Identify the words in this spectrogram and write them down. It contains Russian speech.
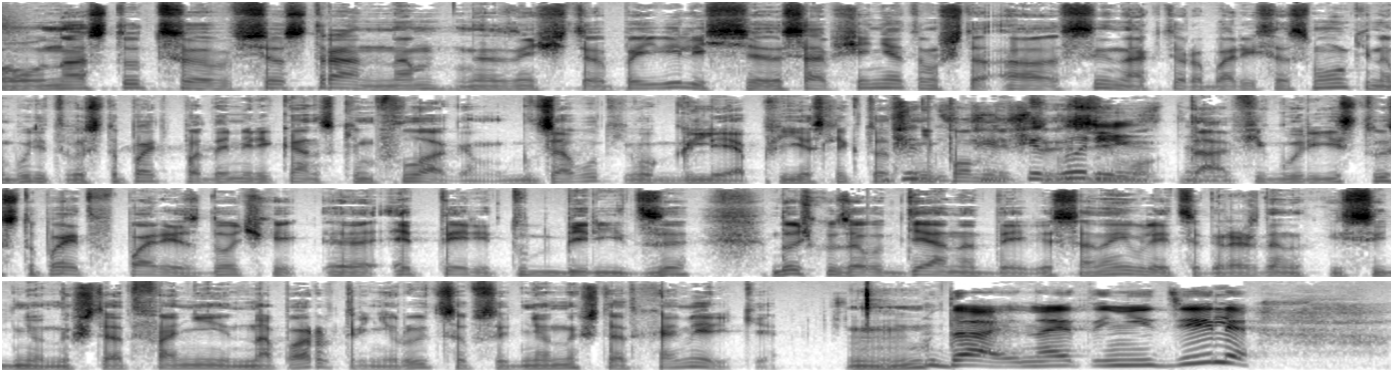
У нас тут все странно. Значит, появились сообщения о том, что а, сын актера Бориса Смолкина будет выступать под американским флагом. Зовут его Глеб. Если кто-то не помнит, фигурист, зиму, да. да, фигурист, выступает в паре с дочкой э, Этери Тутберидзе. Дочку зовут Диана Дэвис. Она является гражданкой Соединенных Штатов. Они на пару тренируются в Соединенных Штатах Америки. Мгм. Да, и на этой неделе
